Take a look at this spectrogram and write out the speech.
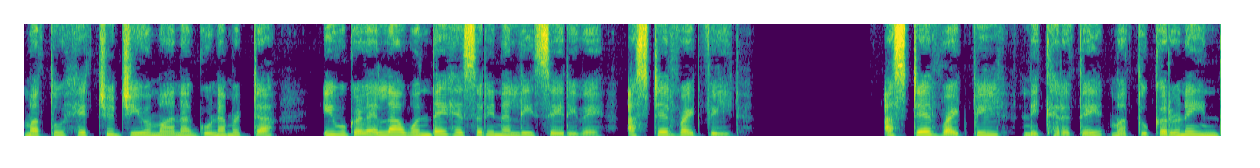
ಮತ್ತು ಹೆಚ್ಚು ಜೀವಮಾನ ಗುಣಮಟ್ಟ ಇವುಗಳೆಲ್ಲ ಒಂದೇ ಹೆಸರಿನಲ್ಲಿ ಸೇರಿವೆ ಅಸ್ಟೇರ್ ವೈಟ್ಫೀಲ್ಡ್ ಅಸ್ಟೇರ್ ವೈಟ್ಫೀಲ್ಡ್ ನಿಖರತೆ ಮತ್ತು ಕರುಣೆಯಿಂದ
